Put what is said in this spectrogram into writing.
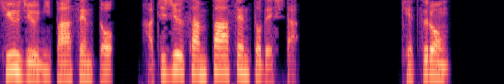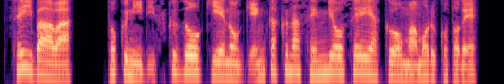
92%、83%でした。結論、セイバーは特にリスク臓器への厳格な占領制約を守ることで、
